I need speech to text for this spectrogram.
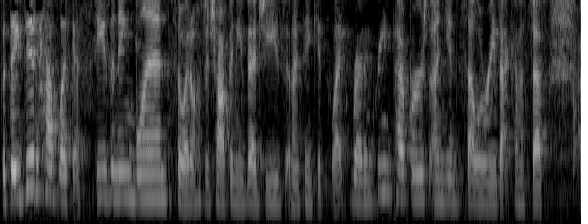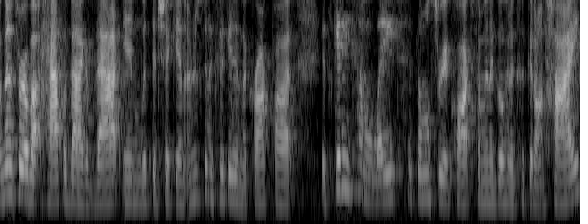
but they did have like a seasoning blend so I don't have to chop any veggies. And I think it's like red and green peppers, onion, celery, that kind of stuff. I'm gonna throw about half a bag of that in with the chicken. I'm just gonna cook it in the crock pot. It's getting kind of late. It's almost three o'clock, so I'm gonna go ahead and cook it on high.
